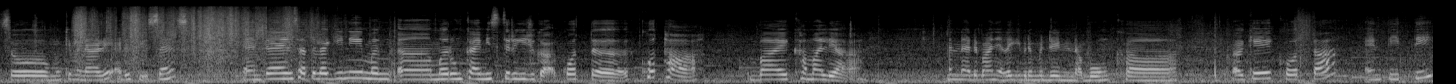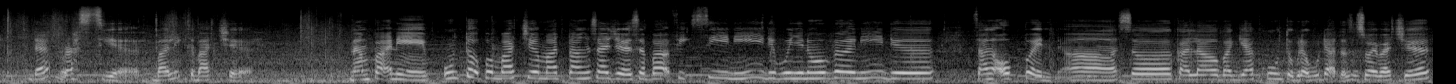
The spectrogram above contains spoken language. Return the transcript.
So mungkin menarik ada six sense. And then satu lagi ni meng, uh, merungkai misteri juga Kota Kota by Kamalia. Dan ada banyak lagi benda-benda ni nak bongkar. Okay, kota, entiti dan rahsia. Balik kita baca. Nampak ni, untuk pembaca matang saja sebab fiksi ni, dia punya novel ni, dia sangat open. Uh, so, kalau bagi aku untuk budak-budak tak sesuai baca.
